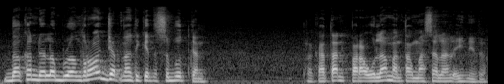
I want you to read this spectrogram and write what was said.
Bahkan dalam bulan Rajab nanti kita sebutkan perkataan para ulama tentang masalah ini tuh.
